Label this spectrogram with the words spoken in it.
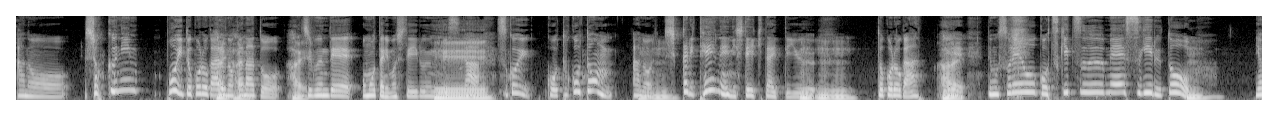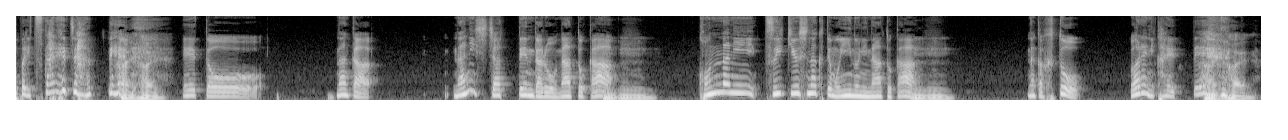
あの、職人っぽいところがあるのかなと、自分で思ったりもしているんですが、すごい、こう、とことん、あの、うんうん、しっかり丁寧にしていきたいっていうところがあって、はい、でもそれをこう突き詰めすぎると、うん、やっぱり疲れちゃって、はいはい、えっ、と、なんか、何しちゃってんだろうなとか、うんうん、こんなに追求しなくてもいいのになとか、うんうん、なんかふと我に返って、はいはい、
